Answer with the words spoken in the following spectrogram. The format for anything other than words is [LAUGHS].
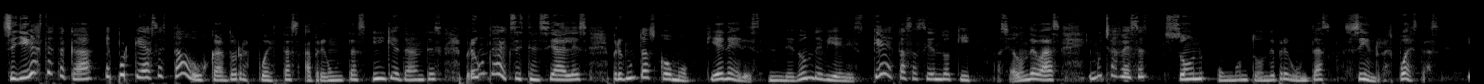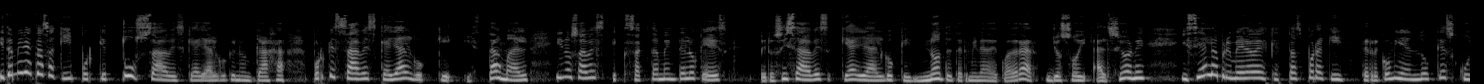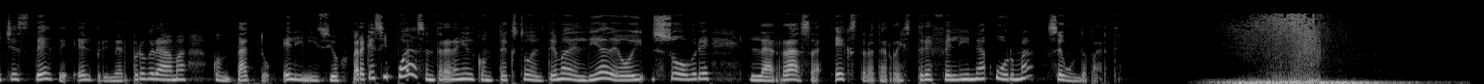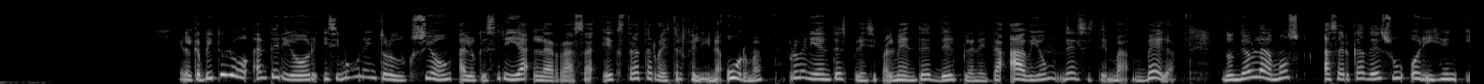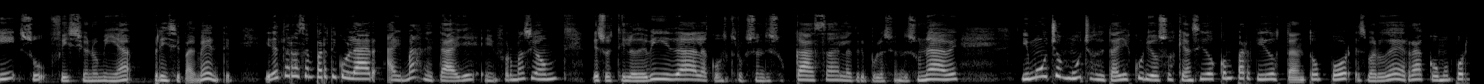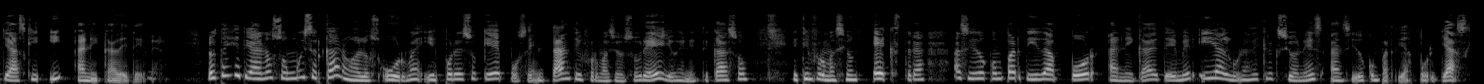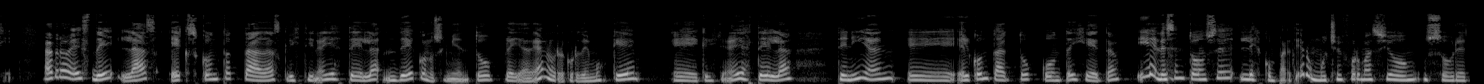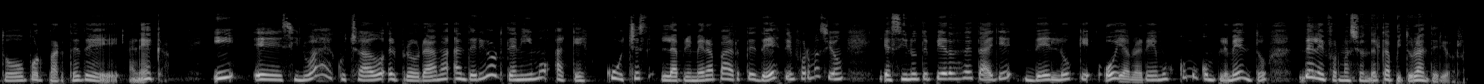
Si llegaste hasta acá es porque has estado buscando respuestas a preguntas inquietantes, preguntas existenciales, preguntas como ¿quién eres? ¿De dónde vienes? ¿Qué estás haciendo aquí? ¿Hacia dónde vas? Y muchas veces son un montón de preguntas sin respuestas. Y también estás aquí porque tú sabes que hay algo que no encaja, porque sabes que hay algo que está mal y no sabes exactamente lo que es, pero sí sabes que hay algo que no te termina de cuadrar. Yo soy Alcione y si es la primera vez que estás por aquí, te recomiendo que escuches desde el primer programa, Contacto, el inicio, para que así puedas entrar en el contexto del tema del día de hoy sobre la raza extraterrestre felina Urma, segunda parte. En el capítulo anterior hicimos una introducción a lo que sería la raza extraterrestre felina Urma, provenientes principalmente del planeta Avion del sistema Vega, donde hablamos acerca de su origen y su fisionomía principalmente. Y de esta raza en particular hay más detalles e información de su estilo de vida, la construcción de sus casas, la tripulación de su nave y muchos, muchos detalles curiosos que han sido compartidos tanto por Svaruderra como por Yasky y Anika de Temer. Los tahitianos son muy cercanos a los Urma y es por eso que poseen tanta información sobre ellos. En este caso, esta información extra ha sido compartida por Aneka de Temer y algunas descripciones han sido compartidas por Yasgi a través de las ex contactadas Cristina y Estela de conocimiento pleiadiano. Recordemos que eh, Cristina y Estela tenían eh, el contacto con Taijeta y en ese entonces les compartieron mucha información, sobre todo por parte de Aneka. Y eh, si no has escuchado el programa anterior, te animo a que escuches la primera parte de esta información y así no te pierdas detalle de lo que hoy hablaremos como complemento de la información del capítulo anterior.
